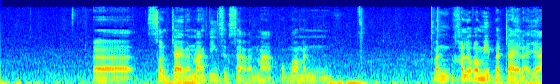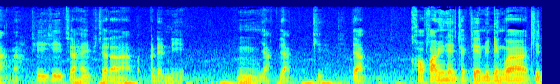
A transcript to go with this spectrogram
อ่อ สนใจมันมากยิ่งศึกษามันมาก ผมว่ามัน มันเขาเรียกว่ามีปัจจัยหลายอย่างนะที่ที่จะให้พิจารณาประเด็นนี้ อืม อยากอยากคิดอยากขอความคิดเห็นจากเจมส์นิดนึงว่าคิด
